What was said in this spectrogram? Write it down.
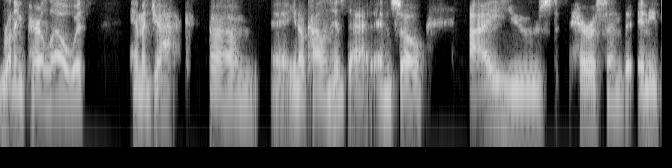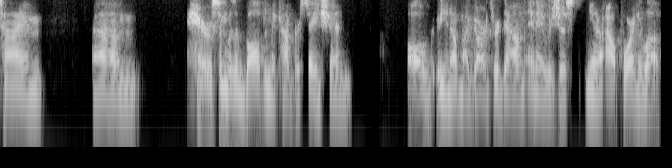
running parallel with him and Jack, um, eh, you know, Kyle and his dad. And so I used Harrison that anytime um, Harrison was involved in the conversation, all, you know, my guards were down and it was just, you know, outpouring love.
